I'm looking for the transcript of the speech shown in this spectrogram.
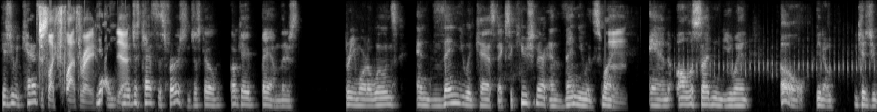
because you would cast Just like flat 3. yeah, you would just cast this first and just go okay bam there's three mortal wounds and then you would cast executioner and then you would smite Mm, and all of a sudden you went, oh, you know, because you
